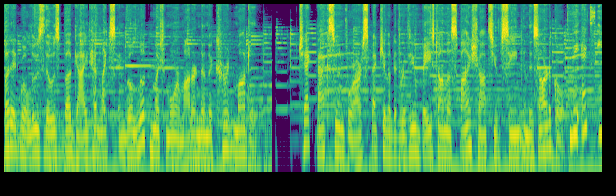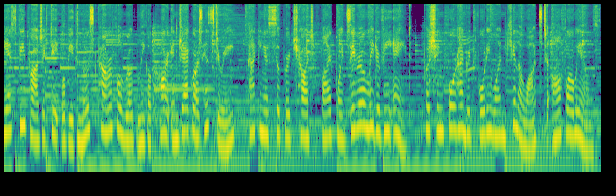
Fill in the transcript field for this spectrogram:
but it will lose those bug-eyed headlights and will look much more modern than the current model. Check back soon for our speculative review based on the spy shots you've seen in this article. The XE SV Project 8 will be the most powerful road-legal car in Jaguar's history, packing a supercharged 5.0-liter V8, pushing 441 kilowatts to all four wheels.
